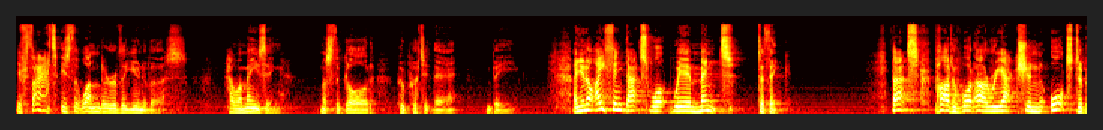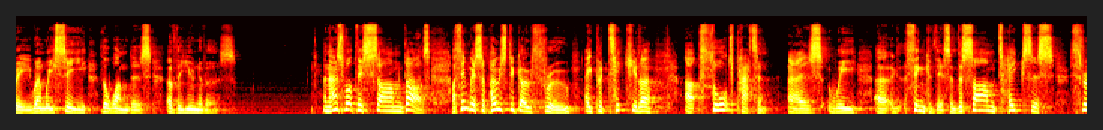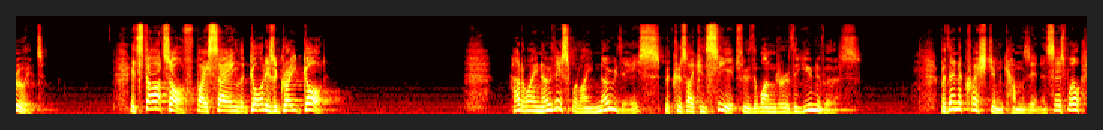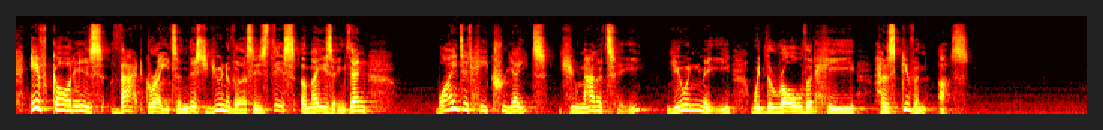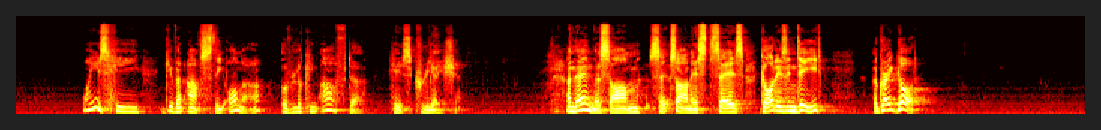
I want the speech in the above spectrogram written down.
If that is the wonder of the universe, how amazing must the God who put it there be? And you know, I think that's what we're meant to think. That's part of what our reaction ought to be when we see the wonders of the universe. And that's what this psalm does. I think we're supposed to go through a particular uh, thought pattern as we uh, think of this, and the psalm takes us through it. It starts off by saying that God is a great God. How do I know this? Well, I know this because I can see it through the wonder of the universe. But then a question comes in and says, well, if God is that great and this universe is this amazing, then why did he create humanity, you and me, with the role that he has given us? Why has he given us the honor of looking after his creation? And then the psalm, psalmist says, God is indeed a great God.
